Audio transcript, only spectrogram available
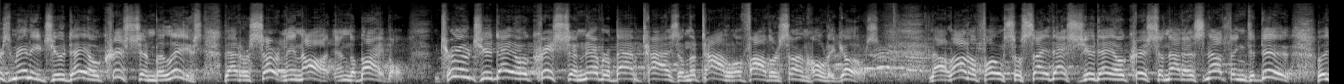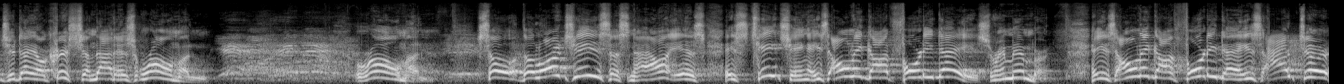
there's many Judeo-Christian beliefs that are certainly not in the Bible. True Judeo-Christian never baptized in the title of Father, Son, Holy Ghost. Now, a lot of folks will say that's Judeo-Christian. That has nothing to do with Judeo-Christian. That is Roman. Roman. So the Lord Jesus now is, is teaching. He's only got 40 days, remember. He's only got 40 days after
